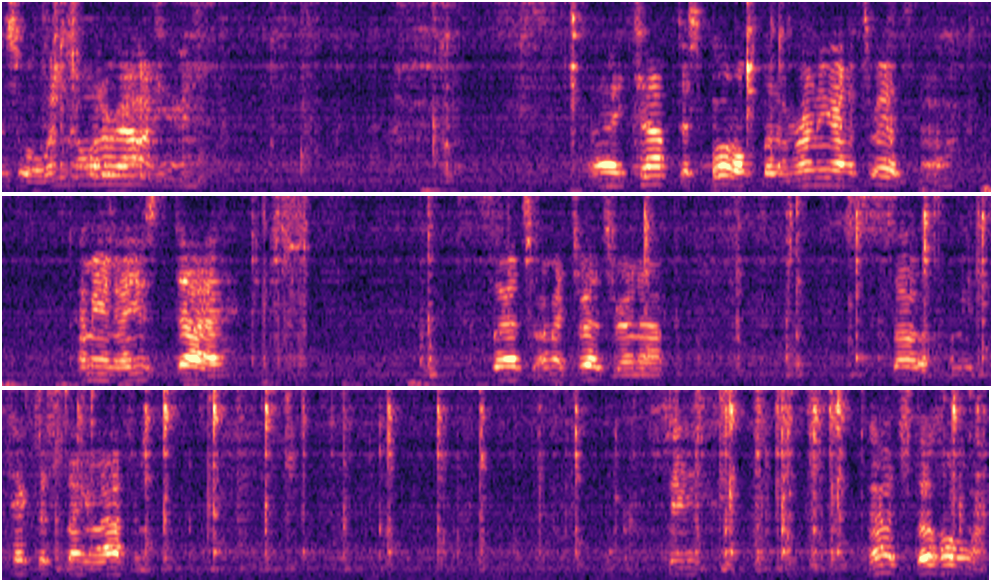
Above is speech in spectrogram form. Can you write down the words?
This will windmill it around here. I tapped this bolt, but I'm running out of threads now. I mean, I used the die. So that's where my threads run out. So let me take this thing off and see. No, it's still holding.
